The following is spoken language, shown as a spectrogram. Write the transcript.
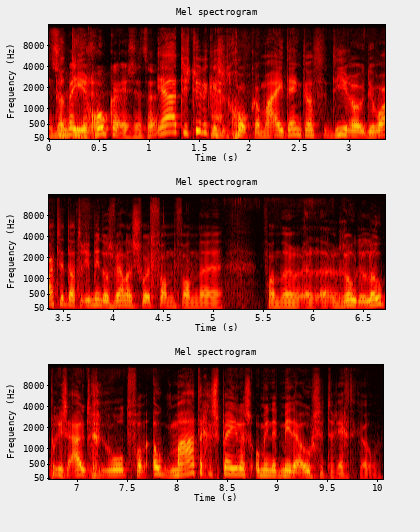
is dat een beetje die- gokken, is het, hè? Ja, het is, natuurlijk is het gokken. Maar ik denk dat Diro Duarte, dat er inmiddels wel een soort van, van, eh, van eh, rode loper is uitgerold. Van ook matige spelers om in het Midden-Oosten terecht te komen.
